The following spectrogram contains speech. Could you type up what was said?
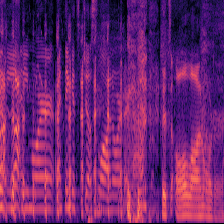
any anymore? I think it's just Law and Order now. It's all law and order.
